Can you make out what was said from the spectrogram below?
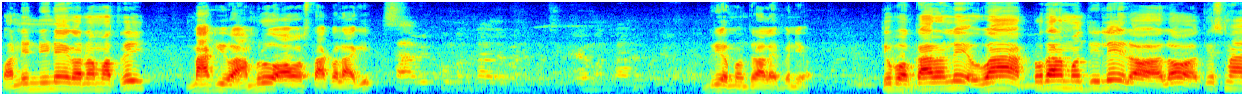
भन्ने निर्णय गर्न मात्रै बाँकी हो हाम्रो अवस्थाको लागि। गृह मन्त्रालय पनि हो। गृह मन्त्रालय पनि हो। त्यो भएको कारणले उहाँ प्रधानमन्त्रीले ल ल त्यसमा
